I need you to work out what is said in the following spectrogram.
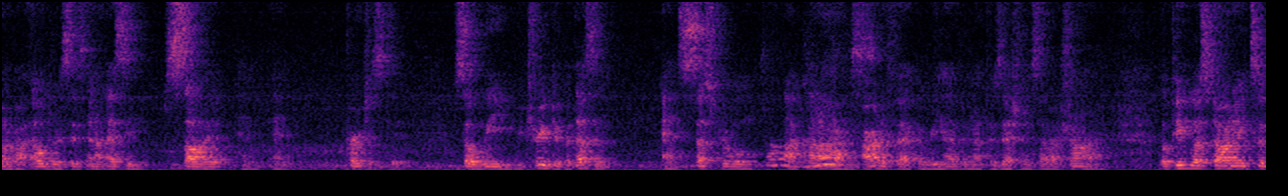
one of our elders in our Essie saw it and, and purchased it. So we retrieved it, but that's an ancestral Oh, Akan yes. artifact, and we have it in our possession inside our shrine. But people are starting to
